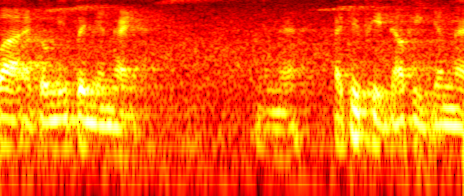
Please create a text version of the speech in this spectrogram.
ว่าไอ้ตรงนี้เป็นยังไงเห็ นไหมไอ้ที่ผิดนะผิดยังไง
